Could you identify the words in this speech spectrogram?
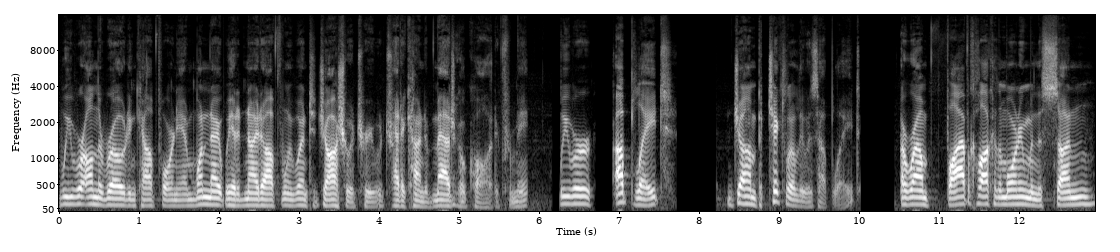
we were on the road in California. And one night we had a night off, and we went to Joshua Tree, which had a kind of magical quality for me. We were up late. John, particularly, was up late. Around five o'clock in the morning, when the sun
